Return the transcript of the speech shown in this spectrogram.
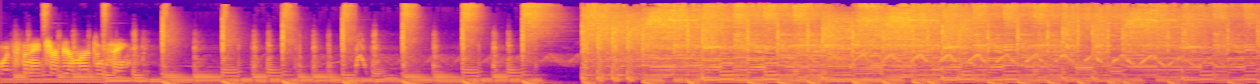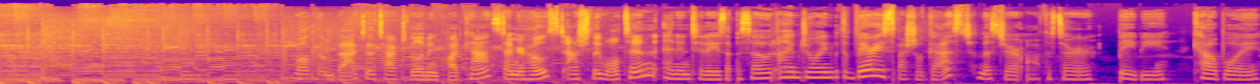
what's the nature of your emergency? Welcome back to the Tactical Living Podcast. I'm your host, Ashley Walton, and in today's episode, I am joined with a very special guest, Mr. Officer Baby Cowboy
